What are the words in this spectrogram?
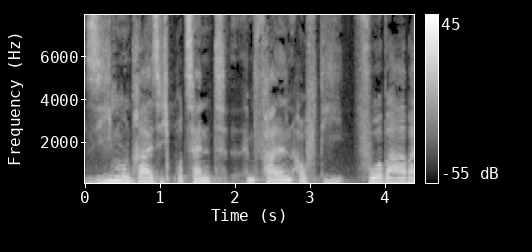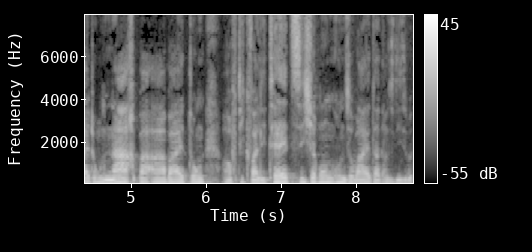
37 Prozent entfallen auf die Vorbearbeitung, Nachbearbeitung, auf die Qualitätssicherung und so weiter, also diese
